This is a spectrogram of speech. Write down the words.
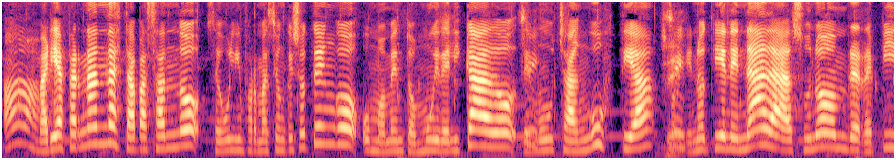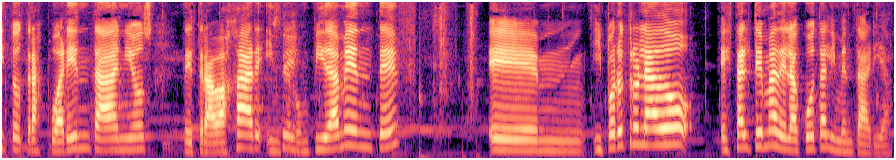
Ah. María Fernanda está pasando, según la información que yo tengo, un momento muy delicado, de mucha angustia, Sí. porque no tiene nada a su nombre, repito, tras 40 años de trabajar interrumpidamente. Eh, y por otro lado, está el tema de la cuota alimentaria.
